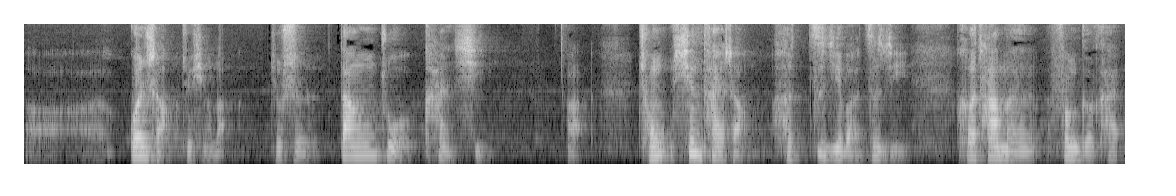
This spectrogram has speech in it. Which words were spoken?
啊，观赏就行了。就是当做看戏。啊，从心态上，自己把自己和他们分隔开。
